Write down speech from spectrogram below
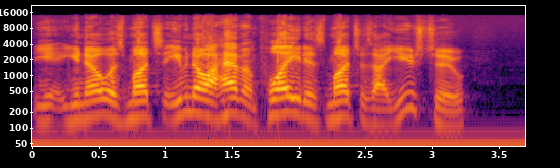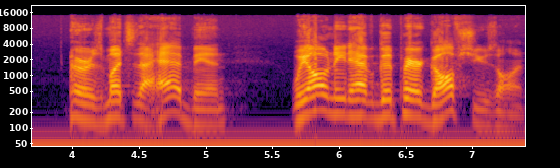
You, you know, as much, even though I haven't played as much as I used to, or as much as I have been, we all need to have a good pair of golf shoes on.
